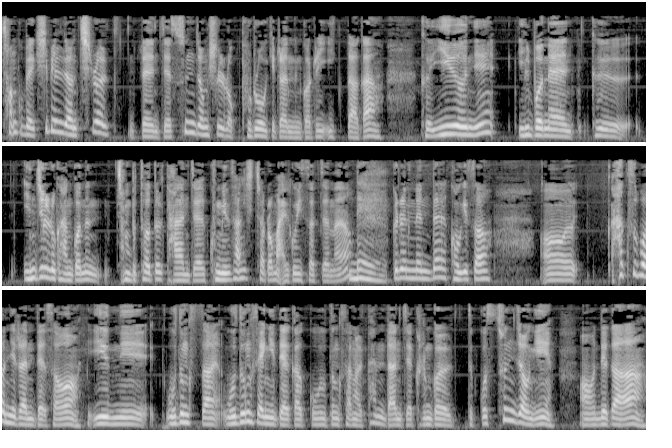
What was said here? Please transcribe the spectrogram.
1911년 7월에 이제 순정실록 부록이라는 거를 읽다가 그 이은이 일본에 그 인질로 간 거는 전부터들 다 이제 국민 상식처럼 알고 있었잖아요. 네. 그랬는데 거기서 어, 학습원이라는 데서 이은이 우등상 우등생이 돼 갖고 우등상을 탄다 이제 그런 걸 듣고 순정이 어 내가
